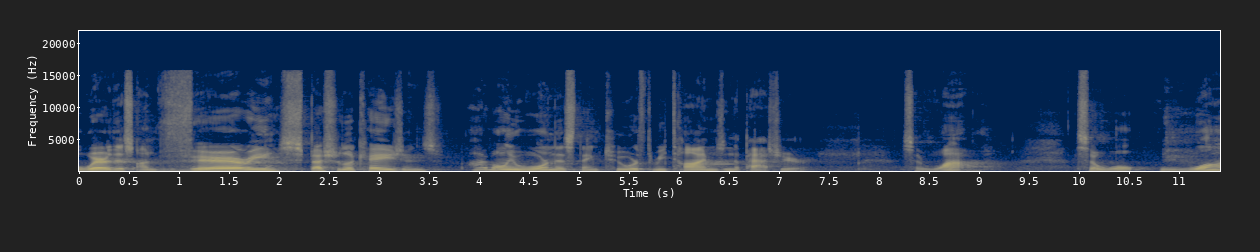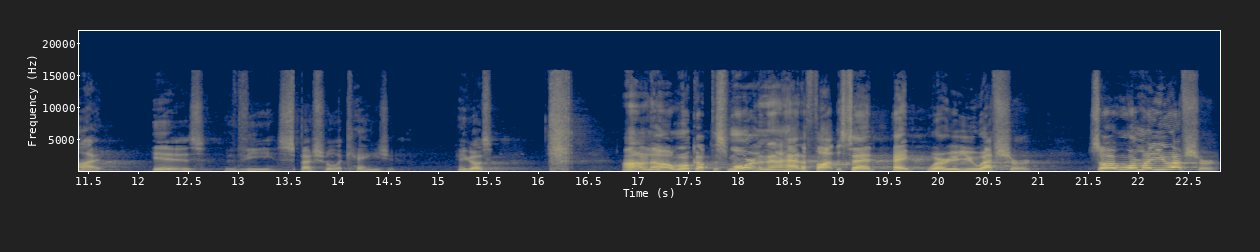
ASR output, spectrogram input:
wear this on very special occasions. I've only worn this thing two or three times in the past year. Said, Wow. So, well, what is the special occasion? He goes, I don't know. I woke up this morning and I had a thought that said, Hey, wear your UF shirt. So I wore my UF shirt.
